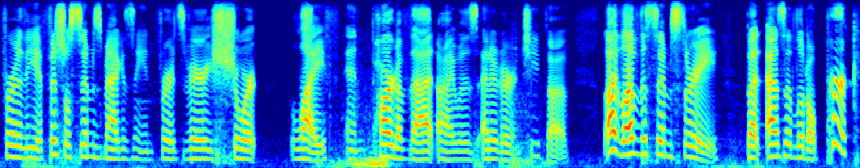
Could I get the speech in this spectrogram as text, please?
for the official Sims magazine for its very short life, and part of that I was editor in chief of. I love The Sims 3, but as a little perk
